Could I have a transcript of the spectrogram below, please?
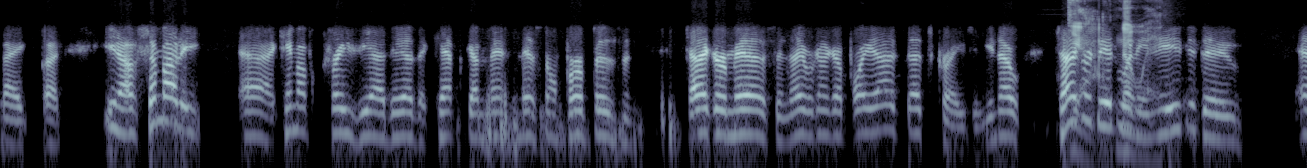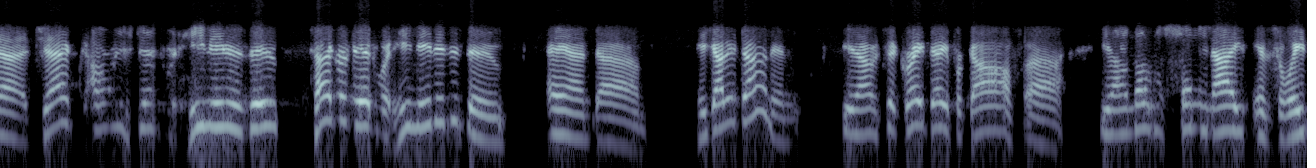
make? But you know, somebody uh, came up with a crazy idea that mi- missed on purpose and Tiger missed and they were going to go play that. That's crazy. You know, Tiger Yeah, did what he needed to do. Uh, Jack always did what he needed to do. Tiger did what he needed to do, and um, he got it done. And you know, it's a great day for golf. Uh, you know, I noticed Sunday night is the lead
